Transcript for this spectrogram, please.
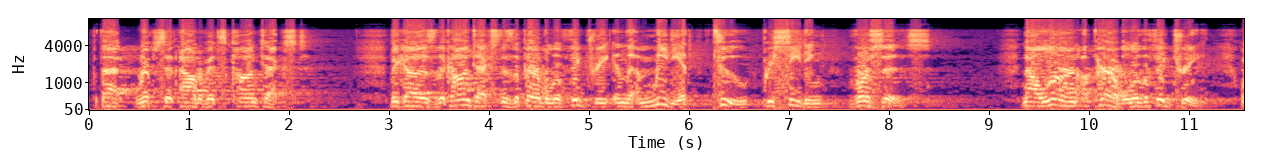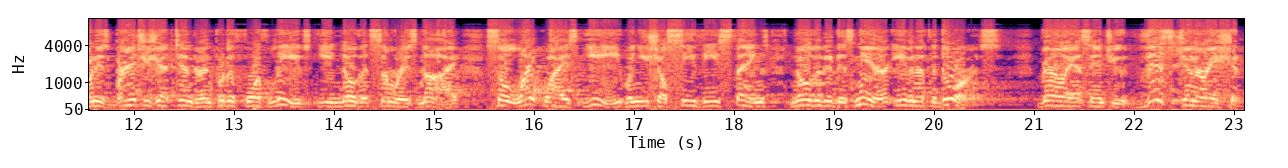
But that rips it out of its context. Because the context is the parable of the fig tree in the immediate two preceding verses. Now learn a parable of the fig tree. When his branch is yet tender and putteth forth leaves, ye know that summer is nigh. So likewise ye, when ye shall see these things, know that it is near, even at the doors. Verily I say unto you, this generation,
